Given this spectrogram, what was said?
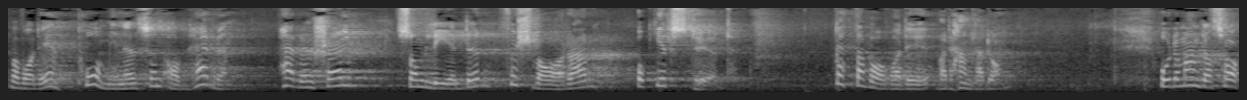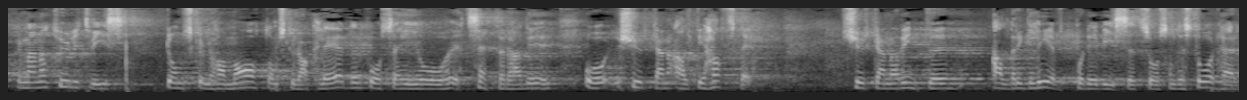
vad var det? Påminnelsen av Herren. Herren själv som leder, försvarar och ger stöd. Detta var vad det, vad det handlade om. Och de andra sakerna naturligtvis, de skulle ha mat, de skulle ha kläder på sig och etc. Det, och kyrkan har alltid haft det. Kyrkan har inte aldrig levt på det viset så som det står här.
